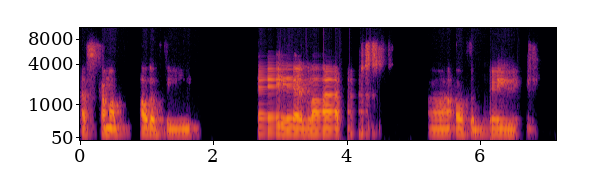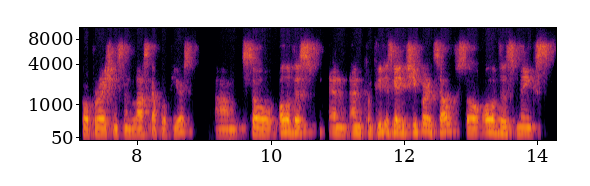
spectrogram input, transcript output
has come up out of the AI labs uh, of the big corporations in the last couple of years. Um, so all of this and and compute is getting cheaper itself. So all of this makes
